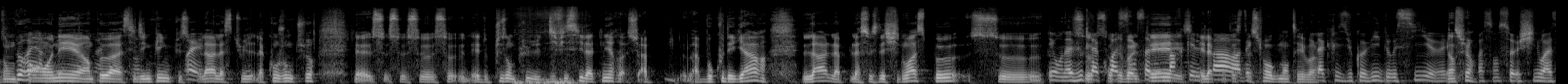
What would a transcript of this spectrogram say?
pardon, prend on est un peu à Xi Jinping, puisque là, la, conjoncture est de plus en plus difficile à tenir à, beaucoup d'égards. Là, la, société chinoise peut se Et on a vu que la croissance avait marqué et, la contestation augmenter. La crise du Covid aussi, euh, Bien sûr. la croissance euh, chinoise.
